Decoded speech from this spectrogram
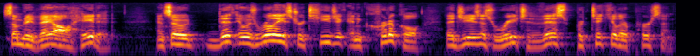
somebody they all hated. And so this, it was really strategic and critical that Jesus reach this particular person,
